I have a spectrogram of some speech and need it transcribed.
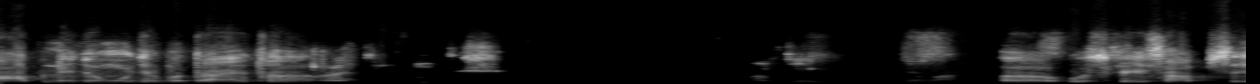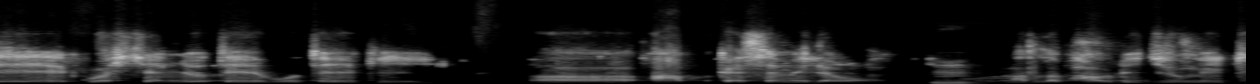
आपने जो मुझे बताया था उसके हिसाब से क्वेश्चन जो थे वो थे कि आप कैसे मिले हो हम्म। मतलब how did you meet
